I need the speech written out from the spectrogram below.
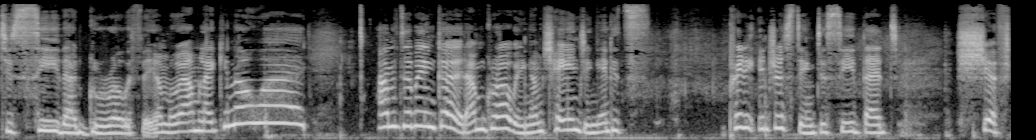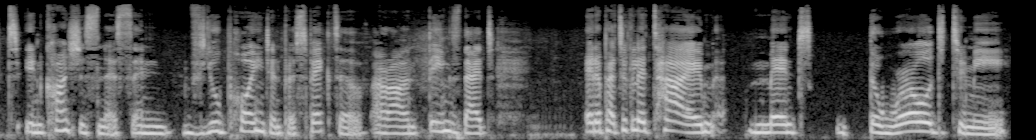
to see that growth. I'm, like, you know what? I'm doing good. I'm growing. I'm changing. And it's pretty interesting to see that shift in consciousness and viewpoint and perspective around things that at a particular time meant the world to me.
